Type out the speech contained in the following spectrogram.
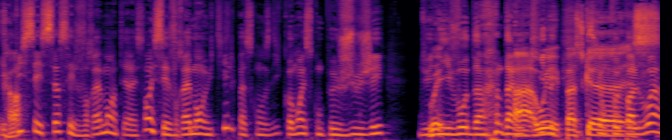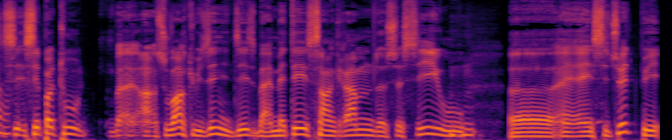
Et puis ça, c'est vraiment intéressant et c'est vraiment utile parce qu'on se dit comment est-ce qu'on peut juger du niveau d'un ah, oui, parce que si on peut pas le voir. C'est pas tout. Ben, souvent en cuisine, ils disent ben, mettez 100 grammes de ceci ou. Mhm. Euh, ainsi de suite. Puis,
